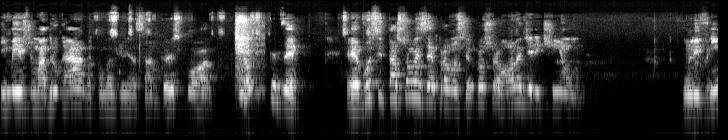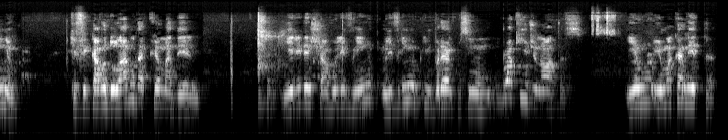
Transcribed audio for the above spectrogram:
e-mails de madrugada, como as meninas sabem que eu respondo. Então, quer dizer, eu vou citar só um exemplo para você. O professor Holland ele tinha um, um livrinho que ficava do lado da cama dele. E ele deixava o livrinho, um livrinho em branco, assim, um bloquinho de notas e, um, e uma caneta.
